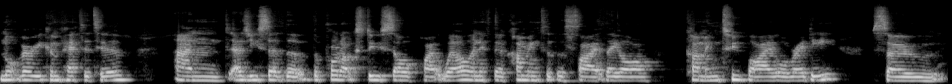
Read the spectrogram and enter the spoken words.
not very competitive. And as you said, the the products do sell quite well, and if they're coming to the site, they are coming to buy already. So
